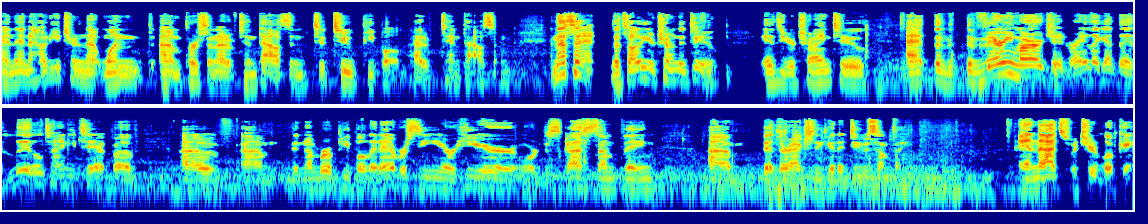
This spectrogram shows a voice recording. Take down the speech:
and then how do you turn that one um, person out of 10,000 to two people out of 10,000 and that's it that's all you're trying to do is you're trying to at the the very margin, right? Like at the little tiny tip of of um, the number of people that ever see or hear or discuss something um, that they're actually going to do something. And that's what you're looking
